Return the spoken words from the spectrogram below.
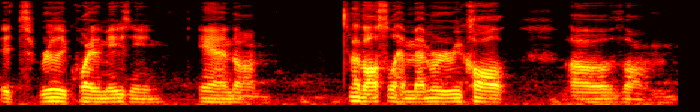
it's really quite amazing and um, I've also had memory recall of um,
